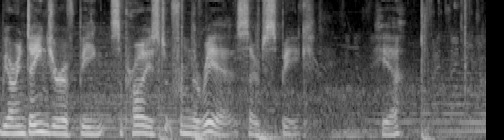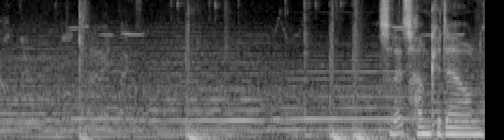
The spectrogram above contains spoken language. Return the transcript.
we are in danger of being surprised from the rear, so to speak, here. So let's hunker down.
